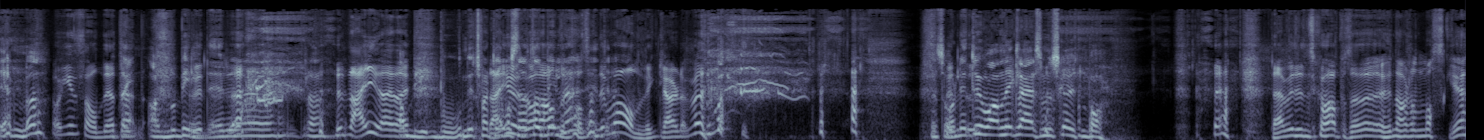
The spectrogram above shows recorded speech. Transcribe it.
hjemme? det var ikke sånn jeg tenkte. Har du noen bilder eh, fra Nei, nei, nei. Av at hun jeg måtte ha tatt hadde på seg de bilde? vanlige klærne. Men Det så litt uvanlige klær som du skal utenpå. Nei, men hun skal ha på seg Hun har sånn maske.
